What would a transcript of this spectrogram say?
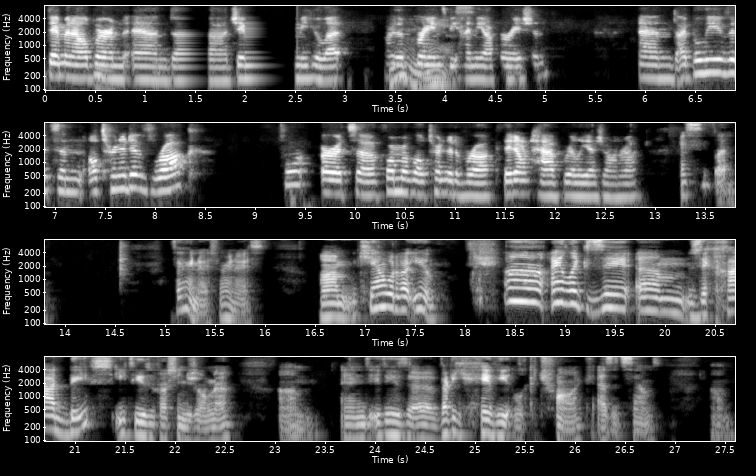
Damon Mm. Albarn and uh, Jamie Hewlett are the Mm, brains yes. behind the operation, and I believe it's an alternative rock, for or it's a form of alternative rock. They don't have really a genre. I see. But- Very nice, very nice. Um, Kiana, what about you? Uh, I like the um the hard bass. It is Russian genre, um, and it is a very heavy electronic as it sounds. Um,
